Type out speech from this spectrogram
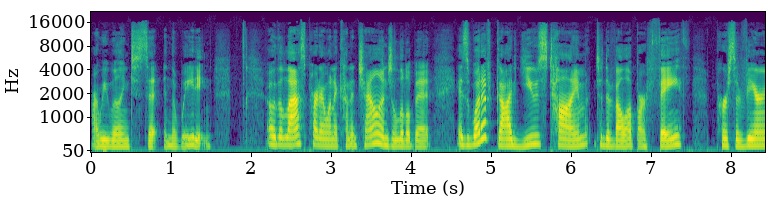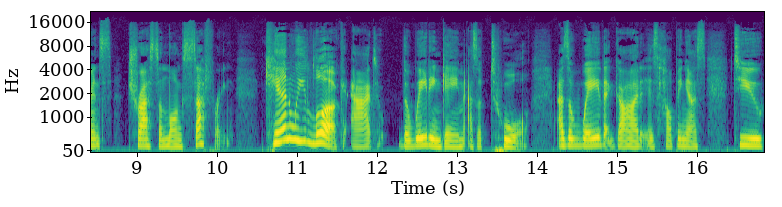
are we willing to sit in the waiting? oh, the last part I want to kind of challenge a little bit is what if God used time to develop our faith, perseverance, trust, and long suffering? Can we look at the waiting game as a tool, as a way that God is helping us to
